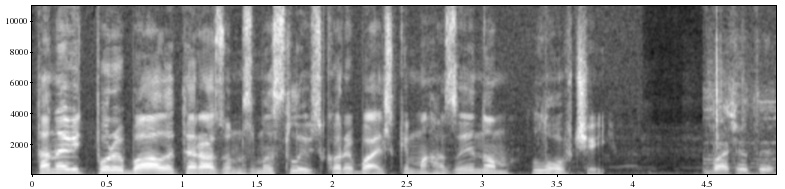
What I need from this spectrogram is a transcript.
та навіть порибалити разом з мисливсько-рибальським магазином Ловчий. Бачите,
